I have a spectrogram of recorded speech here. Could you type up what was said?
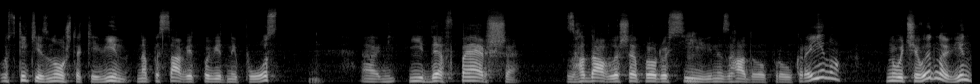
оскільки знову ж таки він написав відповідний пост, е, і де вперше згадав лише про Росію і не згадував про Україну, ну, очевидно, він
